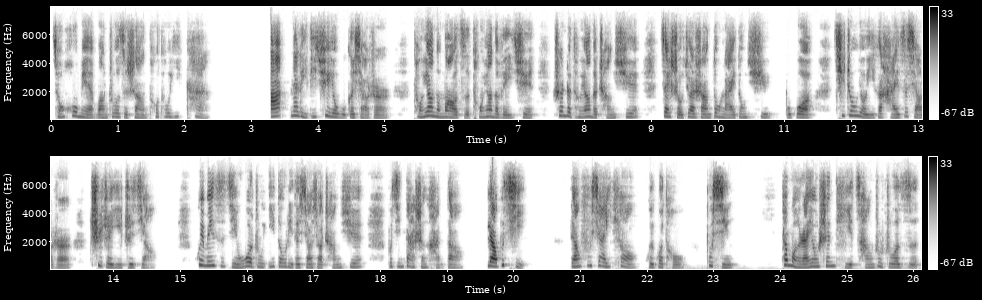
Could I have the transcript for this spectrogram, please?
从后面往桌子上偷偷一看，啊，那里的确有五个小人儿，同样的帽子，同样的围裙，穿着同样的长靴，在手绢上动来动去。不过，其中有一个孩子小人儿，赤着一只脚。惠美子紧握住衣兜里的小小长靴，不禁大声喊道：“了不起！”梁夫吓一跳，回过头：“不行！”他猛然用身体藏住桌子，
